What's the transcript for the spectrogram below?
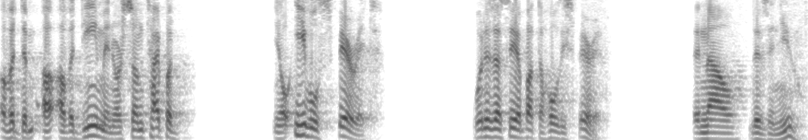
of a, de- uh, of a demon or some type of you know, evil spirit, what does that say about the Holy Spirit that now lives in you?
